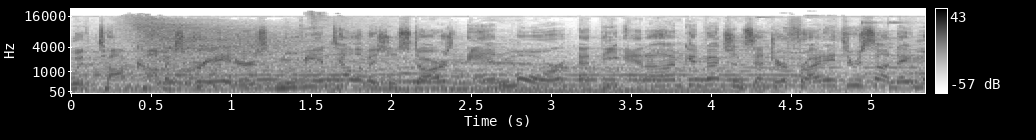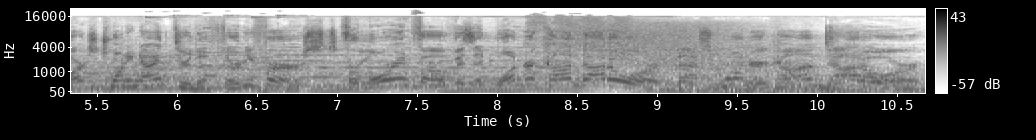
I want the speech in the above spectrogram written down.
with top comics creators, movie and television stars, and more at the Anaheim Convention Center Friday through Sunday, March 29th through the 31st. For more info, visit wondercon.org. That's wondercon.org.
